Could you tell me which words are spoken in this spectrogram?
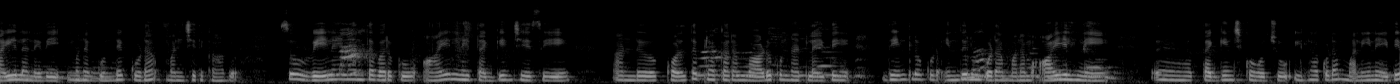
ఆయిల్ అనేది మన గుండెకు కూడా మంచిది కాదు. సో వీలైనంత వరకు ఆయిల్ని తగ్గించేసి అండ్ కొలత ప్రకారం వాడుకున్నట్లయితే దీంట్లో కూడా ఇందులో కూడా మనం ఆయిల్ని తగ్గించుకోవచ్చు. ఇలా కూడా మనీని అయితే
